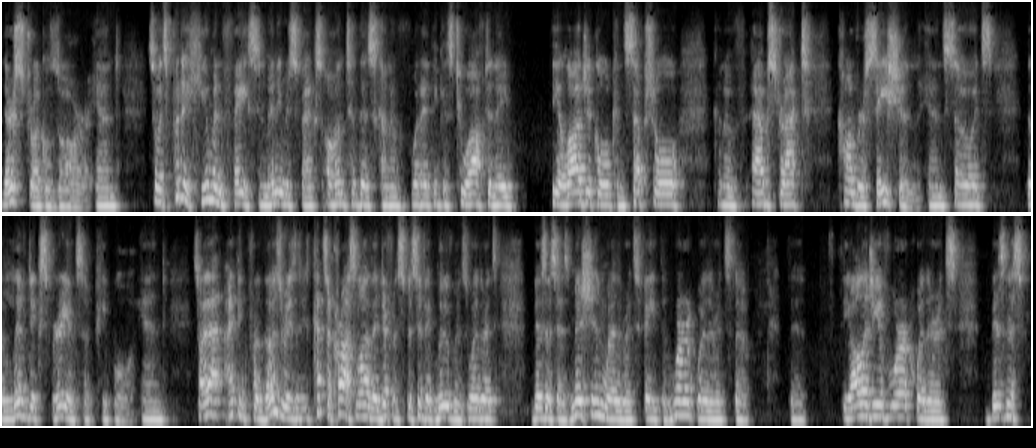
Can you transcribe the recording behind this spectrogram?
their struggles are. And so it's put a human face in many respects onto this kind of what I think is too often a theological, conceptual, kind of abstract conversation. And so it's the lived experience of people. And so I, I think for those reasons, it cuts across a lot of the different specific movements, whether it's business as mission, whether it's faith and work, whether it's the, the theology of work, whether it's business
